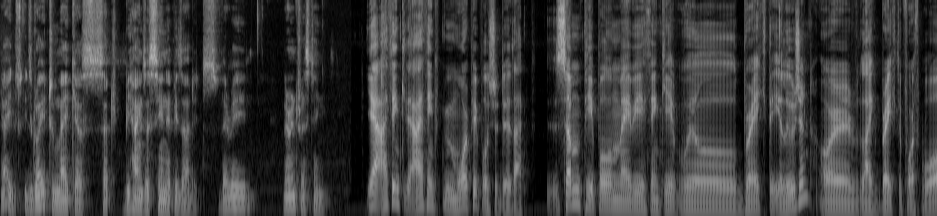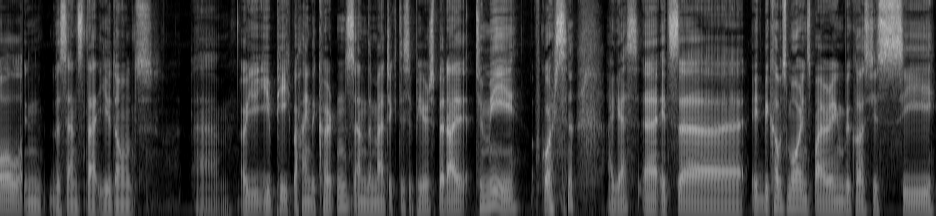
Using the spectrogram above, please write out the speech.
Yeah, it's, it's great to make a such behind the scene episode. It's very, very interesting. Yeah, I think I think more people should do that. Some people maybe think it will break the illusion or like break the fourth wall in the sense that you don't um, or you, you peek behind the curtains and the magic disappears. But I, to me, of course, I guess. Uh, it's uh, it becomes more inspiring because you see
